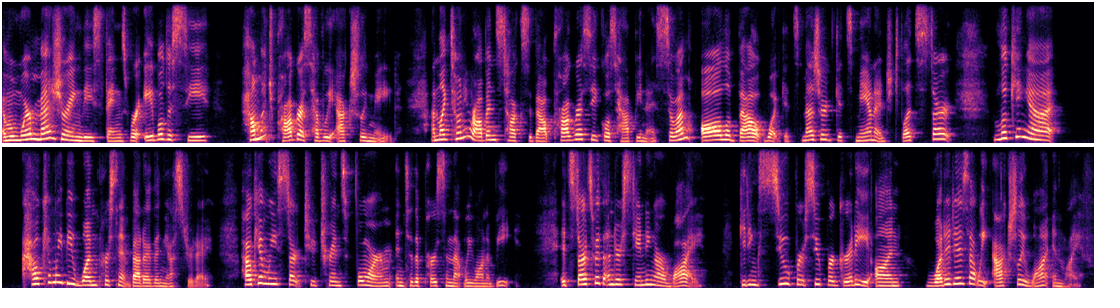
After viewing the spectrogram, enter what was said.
And when we're measuring these things, we're able to see how much progress have we actually made. And like Tony Robbins talks about, progress equals happiness. So I'm all about what gets measured, gets managed. Let's start looking at how can we be 1% better than yesterday? How can we start to transform into the person that we want to be? It starts with understanding our why, getting super, super gritty on what it is that we actually want in life.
